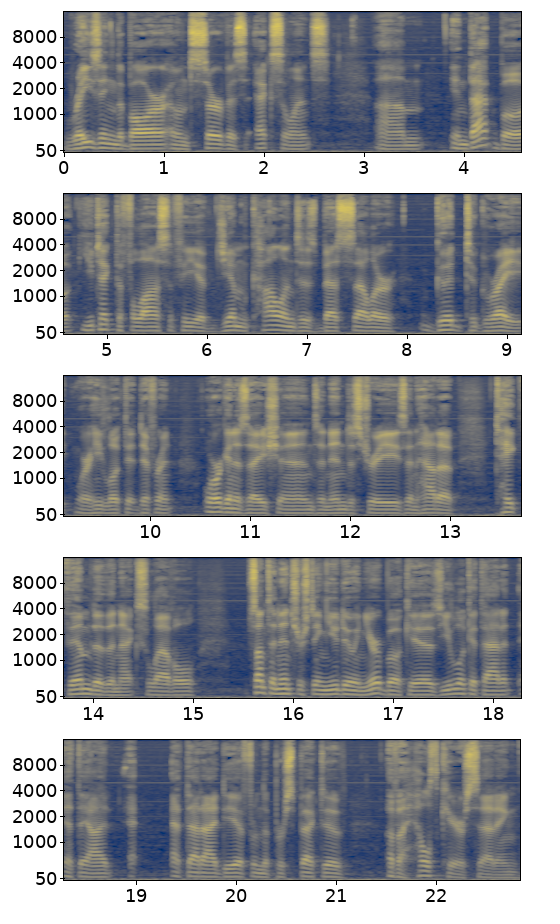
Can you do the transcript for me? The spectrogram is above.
Raising the Bar on Service Excellence. Um, in that book, you take the philosophy of Jim Collins' bestseller, Good to Great, where he looked at different organizations and industries and how to take them to the next level. Something interesting you do in your book is you look at that at, at the at that idea from the perspective of a healthcare setting.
